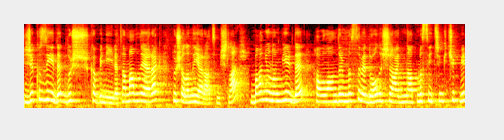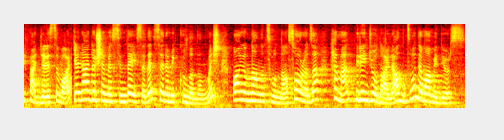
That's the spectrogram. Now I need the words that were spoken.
Jacuzziyi de duş kabiniyle tamamlayarak duş alanı yaratmışlar. Banyonun bir de havalandırması ve doğal ışığı aydınlatması için küçük bir penceresi var. Genel döşemesinde ise de seramik kullanılmış. Banyonun anlatımından sonra da hemen birinci odayla anlatıma devam ediyoruz.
